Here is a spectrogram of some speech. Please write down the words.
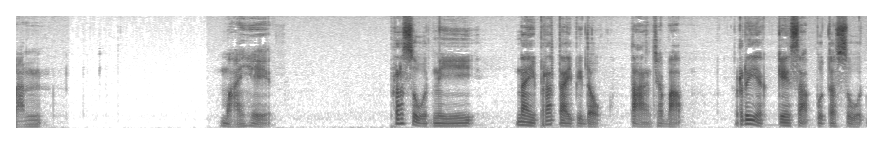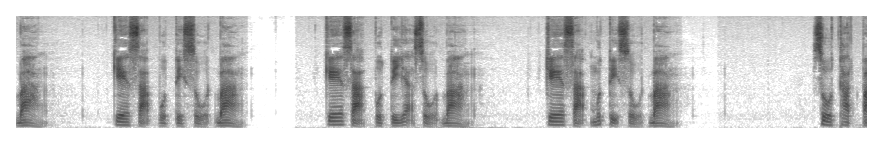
นั้น หมายเหตุ พระสูตรนี้ในพระไตรปิฎกต่างฉบับ เรียกเกสปุตสูตรบ้าง เกสปุติสูตรบ้าง เกสปุติยสูตรบ้าง เกสมุติสูตรบ้าง สูตรถัดไป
